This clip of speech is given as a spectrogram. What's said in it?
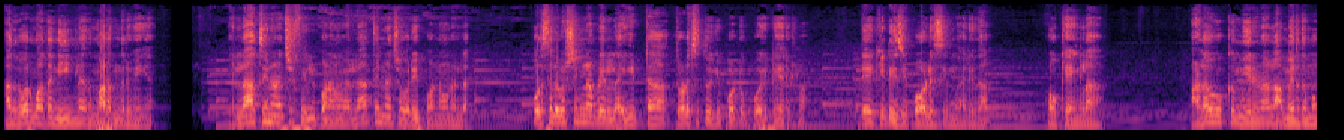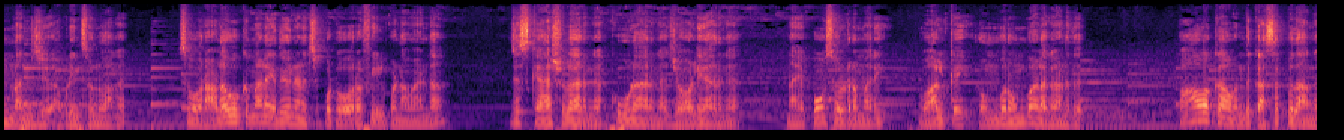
அதுக்கப்புறம் பார்த்தா நீங்களே அதை மறந்துடுவீங்க. எல்லாத்தையும் நினச்சி ஃபீல் பண்ணணும் எல்லாத்தையும் நினச்சி ஒரே பண்ணணும் இல்லை. ஒரு சில விஷயங்களை அப்படியே லைட்டாக தொடச்சி தூக்கி போட்டு போயிட்டே இருக்கலாம். டேக் இட் ஈஸி பாலிசி மாதிரி தான் ஓகேங்களா அளவுக்கு மீறினால் அமிர்தமும் நஞ்சு அப்படின்னு சொல்லுவாங்க. ஸோ ஒரு அளவுக்கு மேலே எதையும் நினச்சி போட்டு ஓவராக ஃபீல் பண்ண வேண்டாம். ஜஸ்ட் கேஷுவலாக இருங்க கூலாக இருங்க ஜாலியாக இருங்க. நான் எப்போவும் சொல்கிற மாதிரி வாழ்க்கை ரொம்ப ரொம்ப அழகானது. பாவக்காய் வந்து கசப்பு தாங்க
